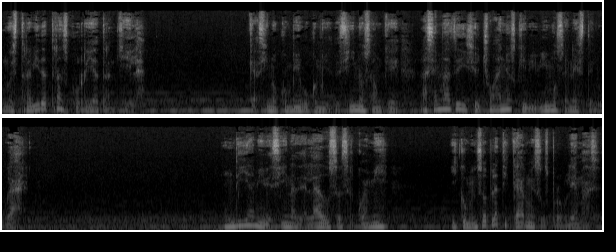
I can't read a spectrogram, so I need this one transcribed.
nuestra vida transcurría tranquila. Casi no convivo con mis vecinos, aunque hace más de 18 años que vivimos en este lugar. Un día mi vecina de al lado se acercó a mí y comenzó a platicarme sus problemas.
